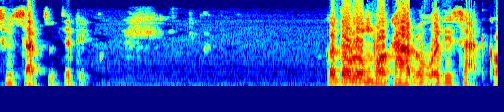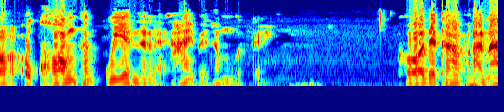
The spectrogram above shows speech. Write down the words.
ซื่อสัตย์สุจริต ก็ตกลงพ่อค้าพระโพธิสัตว์ก็เอาของทั้งเกวียนนั่นแหละ ให้ไปทั้งหมดเลย ขอแต่ข้าพานะ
